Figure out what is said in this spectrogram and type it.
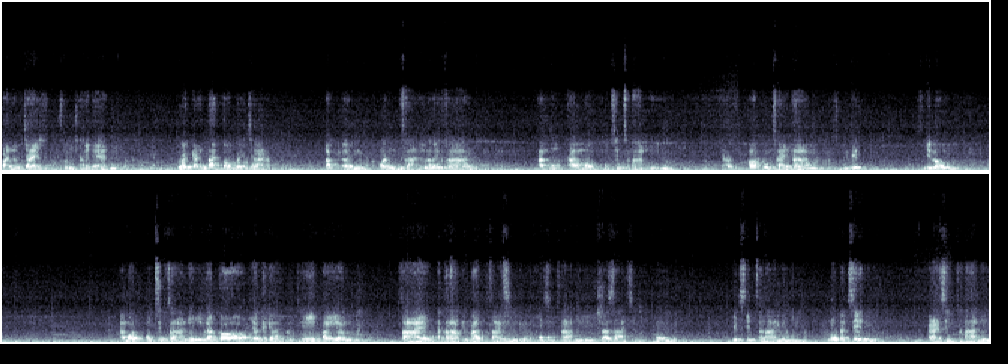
ปันน้ำใจสู่ชายแดน ด้วยการตั้งกล่องบริจาครับเงินบนสถานีรถไฟฟ้าทั้งทั้งหมด 60 สถานีครับครอบคลุมสายทางสีวิทย์สีลม ทั้งหมด 60 สถานี แล้วก็ยังขยายพื้นที่ไปยังสายนักราพิพัฒน์สายสีเหลือง20 สถานี และสายสีชมพูอีก 10 สถานี รวมทั้งสิ้น 80 สถานี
